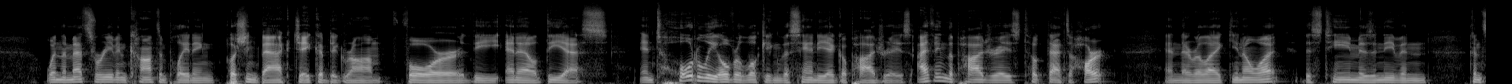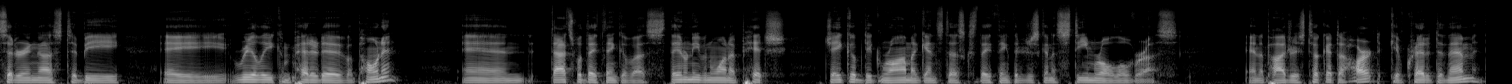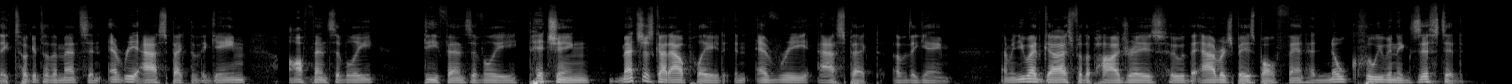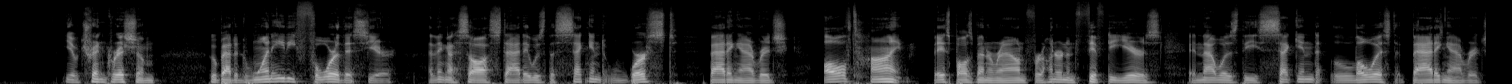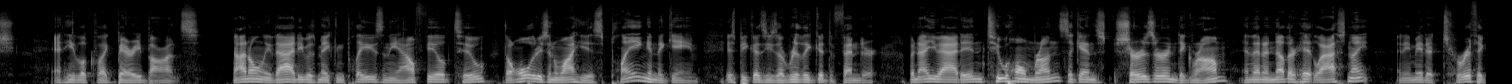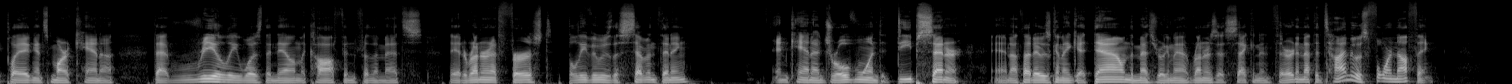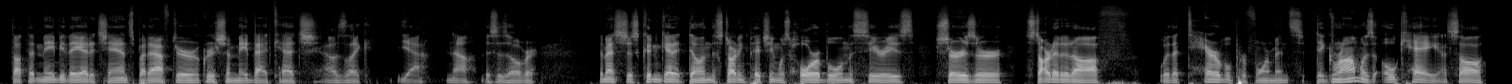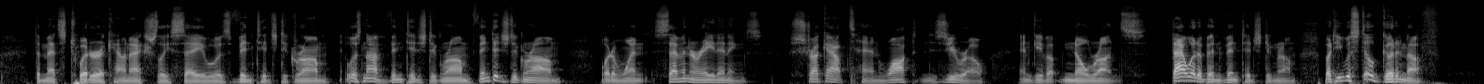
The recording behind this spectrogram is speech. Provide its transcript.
when the Mets were even contemplating pushing back Jacob DeGrom for the NLDS and totally overlooking the San Diego Padres. I think the Padres took that to heart and they were like, you know what? This team isn't even considering us to be a really competitive opponent, and that's what they think of us. They don't even want to pitch Jacob DeGrom against us because they think they're just going to steamroll over us. And the Padres took it to heart. Give credit to them. They took it to the Mets in every aspect of the game offensively, defensively, pitching. Mets just got outplayed in every aspect of the game. I mean, you had guys for the Padres who the average baseball fan had no clue even existed you have Trent Grisham, who batted 184 this year. I think I saw a stat. It was the second worst batting average all time. Baseball's been around for 150 years, and that was the second lowest batting average. And he looked like Barry Bonds. Not only that, he was making plays in the outfield too. The whole reason why he is playing in the game is because he's a really good defender. But now you add in two home runs against Scherzer and DeGrom, and then another hit last night and he made a terrific play against Mark Canha that really was the nail in the coffin for the Mets. They had a runner at first, believe it was the seventh inning, and Canha drove one to deep center. And I thought it was going to get down. The Mets were going to have runners at second and third. And at the time, it was 4 nothing. Thought that maybe they had a chance, but after Grisham made that catch, I was like, yeah, no, this is over. The Mets just couldn't get it done. The starting pitching was horrible in the series. Scherzer started it off, with a terrible performance. DeGrom was okay. I saw the Mets Twitter account actually say it was vintage DeGrom. It was not vintage DeGrom. Vintage DeGrom would have went seven or eight innings, struck out 10, walked zero, and gave up no runs. That would have been vintage DeGrom. But he was still good enough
